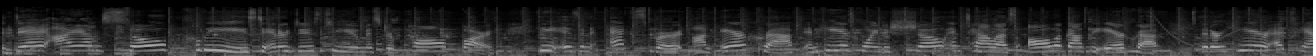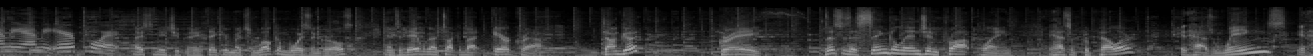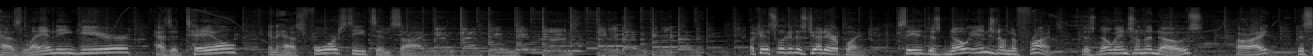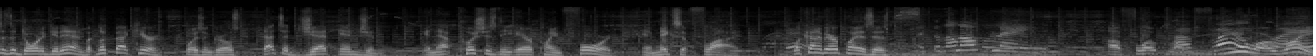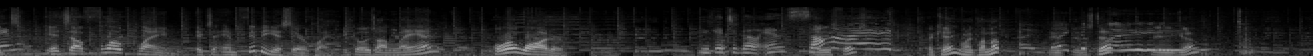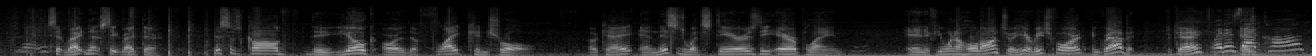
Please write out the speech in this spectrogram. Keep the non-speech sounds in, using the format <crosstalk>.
Today, I am so pleased to introduce to you Mr. Paul Barth. He is an expert on aircraft, and he is going to show and tell us all about the aircraft that are here at Tamiami Airport. Nice to meet you, Penny. Thank you very much, and welcome, boys and girls. And today we're going to talk about aircraft. Sound good? Great. This is a single engine prop plane. It has a propeller, it has wings, it has landing gear, has a tail, and it has four seats inside. Okay, let's look at this jet airplane. See, there's no engine on the front. There's no engine on the nose. All right, this is the door to get in. But look back here, boys and girls. That's a jet engine, and that pushes the airplane forward and makes it fly. What kind of airplane is this? It's a float plane. A float plane. A float you are plane? right. It's a float plane. It's an amphibious airplane. It goes on land or water. You get to go inside. First. Okay, you want to climb up? Do- like do the the step. plane. There you go. Sit right in that seat right there. This is called the yoke or the flight control. Okay, and this is what steers the airplane. And if you want to hold on to it, here, reach for it and grab it. Okay. What is And- that called?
